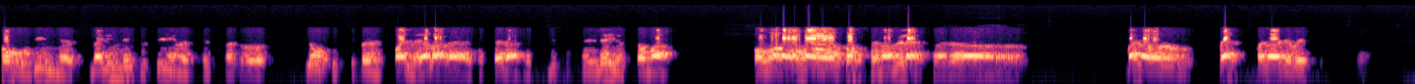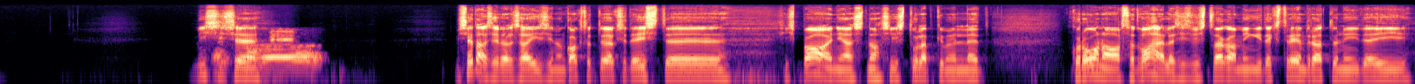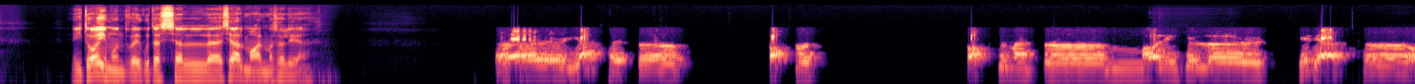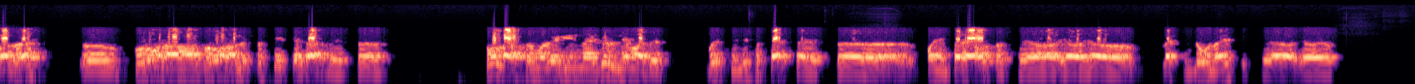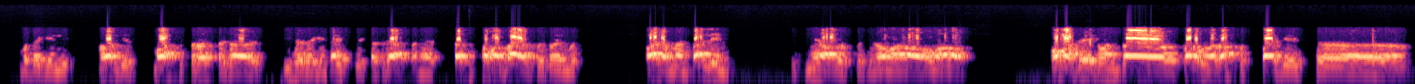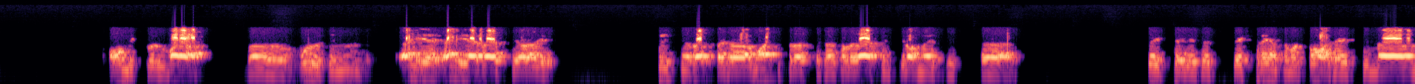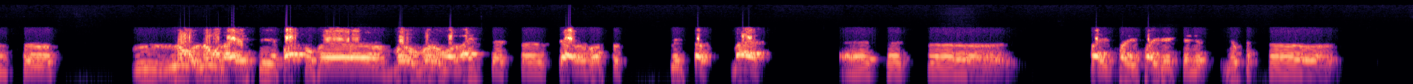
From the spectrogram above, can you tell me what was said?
sohu kinni, et nägin lihtsalt inimest, kes nagu jooksidki põhimõtteliselt palja jalaga ja sealt edasi, et lihtsalt ei leidnud oma, oma, oma tosse enam üles, aga väga, jah, väga äge võistlus. mis siis aga... mis edasi veel sai, siin on kaks tuhat üheksateist eh, Hispaanias, noh siis tulebki meil need koroona-aastad vahele, siis vist väga mingid ekstreemtriatlonid ei ei toimunud või kuidas seal, seal maailmas oli? Äh, jah, et äh, kaks tuhat kakskümmend äh, ma olin küll kirjas, aga jah, koroona, koroona lükkas kõik edasi, et tol aastal ma tegin küll niimoodi, et võtsin lihtsalt kätte, et panin pereautosse ja, ja, ja läksin Lõuna-Eestisse ja, ja, ja ma tegin ongi maastikurattaga, ise tegin täispika triatloni, et täpselt sama päev, kui toimus Ironman Tallinn, siis mina alustasin oma, oma, oma teekonda Karula rahvuspargis äh, hommikul vara äh,. ujusin Ähi, Ähijärves ja sõitsin rattaga, maastikurattaga sada üheksakümmend kilomeetrit äh,. kõik sellised ekstreemsemad kohad jäid sinna, mis Lõuna-Eesti pakub äh, Võru, Võrumaa kant, et äh, seal on tuntud klintab mäed. Et, et äh, sai, sai, sai kõike niisugust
